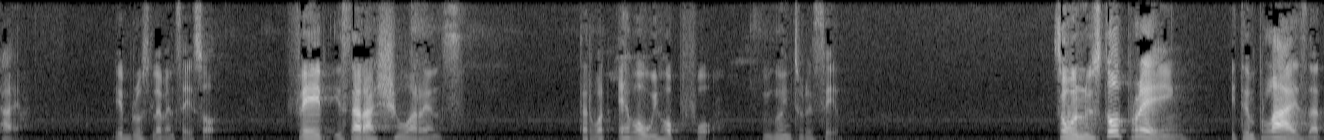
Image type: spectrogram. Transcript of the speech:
time. Hebrews 11 says so. Faith is that assurance that whatever we hope for, we're going to receive. So when we stop praying, it implies that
